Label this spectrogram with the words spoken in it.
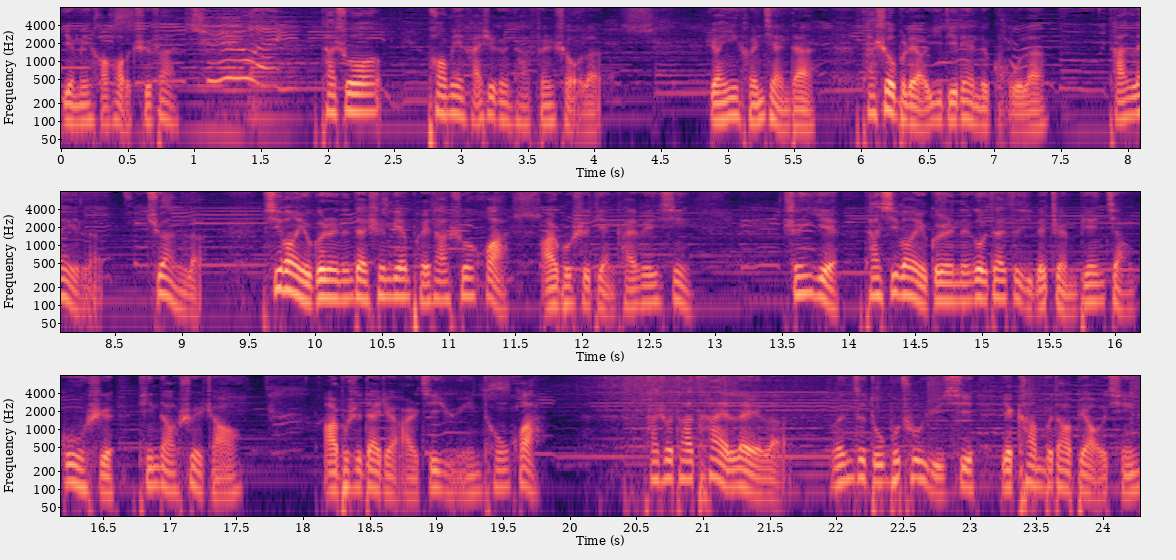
也没好好吃饭。他说泡面还是跟他分手了，原因很简单，他受不了异地恋的苦了。他累了，倦了，希望有个人能在身边陪他说话，而不是点开微信。深夜，他希望有个人能够在自己的枕边讲故事，听到睡着，而不是戴着耳机语音通话。他说他太累了，文字读不出语气，也看不到表情。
